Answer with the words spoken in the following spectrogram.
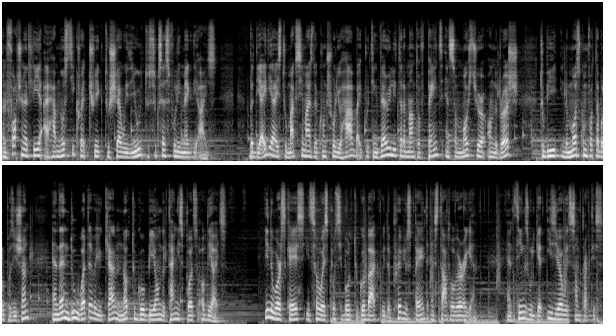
Unfortunately, I have no secret trick to share with you to successfully make the eyes. But the idea is to maximize the control you have by putting very little amount of paint and some moisture on the brush to be in the most comfortable position and then do whatever you can not to go beyond the tiny spots of the eyes. In the worst case, it's always possible to go back with the previous paint and start over again and things will get easier with some practice.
